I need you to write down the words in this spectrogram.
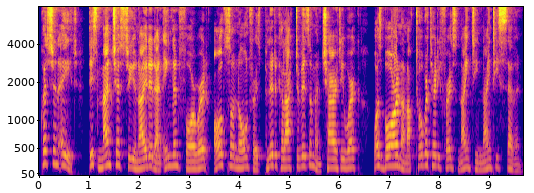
Question 8. This Manchester United and England forward, also known for his political activism and charity work, was born on October 31st, 1997.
